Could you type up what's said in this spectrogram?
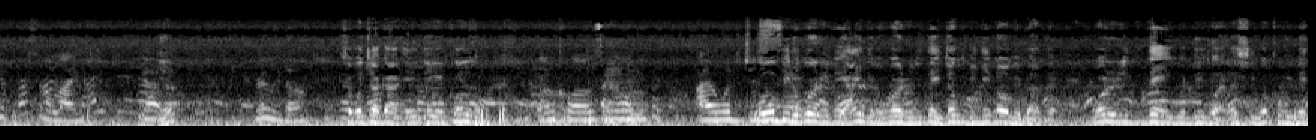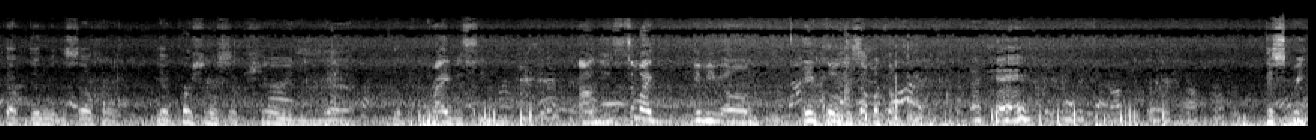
your personal life. Yeah, Yeah. really though. So what y'all got? Anything in closing? In closing, I would just. What would be the word of the day? I ain't give the word of the day. Jokers be getting on me about that. Word of the day would be what? Let's see. What can we make up dealing with the cell phone? Your personal security, your, your privacy. Um, somebody give me um in closing something will come to me. Okay. Discreet.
